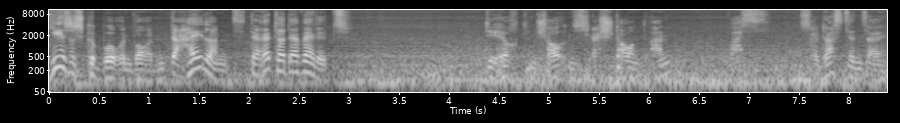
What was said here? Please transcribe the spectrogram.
Jesus geboren worden, der Heiland, der Retter der Welt. Die Hirten schauten sich erstaunt an. Was soll das denn sein?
